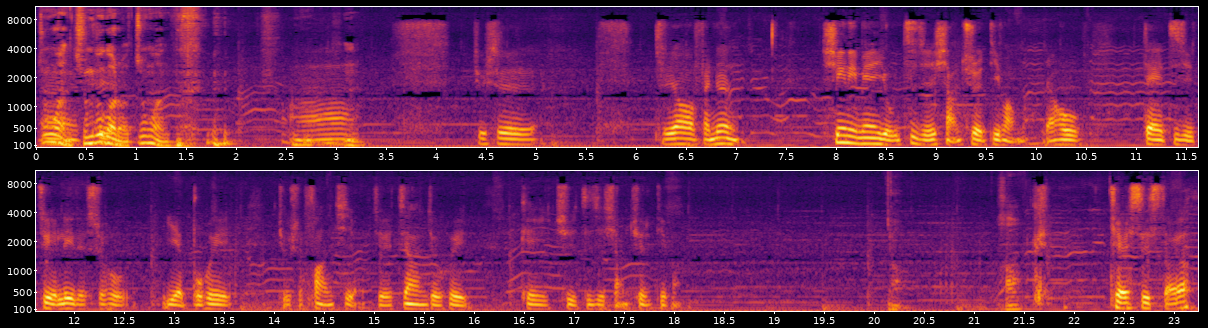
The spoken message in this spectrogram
중원 어, 중국어로 그... 중원. 아, 음. 就是只要反正心里面有自己想去的地方嘛，然后在自己最累的时候也不会就是放弃，我觉得这样就会可以去自己想去的地方。 어. 好 될수 있어요?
